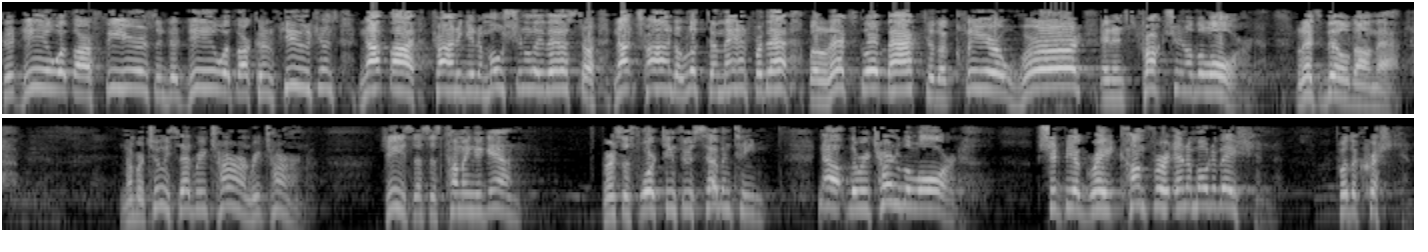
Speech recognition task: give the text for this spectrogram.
to deal with our fears and to deal with our confusions, not by trying to get emotionally this or not trying to look to man for that, but let's go back to the clear word and instruction of the Lord. Let's build on that. Number two, he said, return, return. Jesus is coming again. Verses 14 through 17. Now, the return of the Lord should be a great comfort and a motivation for the Christian.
